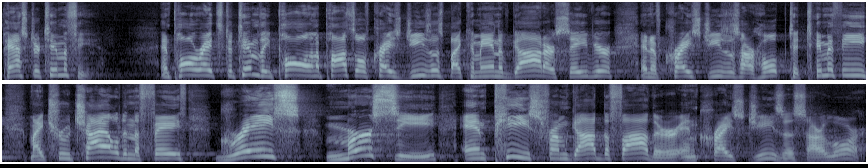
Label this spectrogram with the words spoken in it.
Pastor Timothy. And Paul writes to Timothy, Paul, an apostle of Christ Jesus, by command of God our Savior, and of Christ Jesus our hope, to Timothy, my true child in the faith, grace, mercy and peace from God the Father and Christ Jesus our Lord.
